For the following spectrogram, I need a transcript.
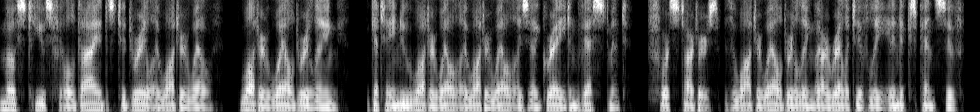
Most useful guides to drill a water well. Water well drilling. Get a new water well. A water well is a great investment. For starters, the water well drilling are relatively inexpensive.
